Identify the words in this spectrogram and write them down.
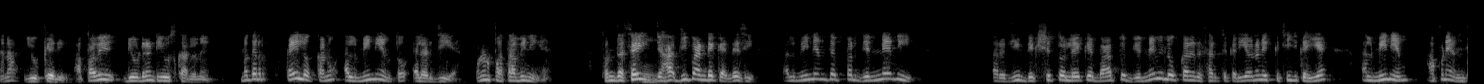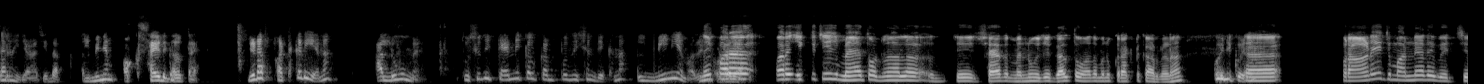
ਹੈਨਾ ਯੂਕੇ ਦੀ। ਆਪਾਂ ਵੀ ਡਿਓਡਰੈਂਟ ਯੂਜ਼ ਕਰ ਲੈਨੇ ਮਗਰ ਕਈ ਲੋਕਾਂ ਨੂੰ ਐਲੂਮੀਨੀਅਮ ਤੋਂ ਐਲਰਜੀ ਹੈ ਉਹਨਾਂ ਨੂੰ ਪਤਾ ਵੀ ਨਹੀਂ ਹੈ। ਤੁਹਾਨੂੰ ਦੱਸਿਆ ਹੀ। ਜਹਾਜੀ ਭਾਂਡੇ ਕਹਿੰਦੇ ਸੀ ਐਲੂਮੀਨੀਅਮ ਦੇ ਉੱਪਰ ਜਿੰਨੇ ਵੀ ਰਜੀਵ ਦੀਕਸ਼ਿਤ ਤੋਂ ਲੈ ਕੇ ਬਾਅਦ ਤੋਂ ਜਿੰਨੇ ਵੀ ਲੋਕਾਂ ਨੇ ਰਿਸਰਚ ਕਰੀ ਹੈ ਉਹਨਾਂ ਨੇ ਇੱਕ ਚੀਜ਼ ਕਹੀ ਹੈ ਐਲੂਮੀਨੀਅਮ ਆਪਣੇ ਅੰਦਰ ਨਹੀਂ ਜਾਣਾ ਚਾਹੀਦਾ। ਐਲੂਮੀਨੀਅਮ ਆਕਸਾਈਡ ਗਲਤ ਹੈ। ਜਿਹੜਾ ਫਟਕੜੀ ਹੈ ਨਾ ਅਲੂਮ ਹੈ। ਤੁਸੀਂ ਉਹਦੀ ਕੈਮੀਕਲ ਕੰਪੋਜੀਸ਼ਨ ਦੇਖਣਾ ਐਲੂਮੀਨੀਅਮ ਨਹੀਂ ਪਰ ਪਰ ਇੱਕ ਚੀਜ਼ ਮੈਂ ਤੁਹਾਡੇ ਨਾਲ ਜੇ ਸ਼ਾਇਦ ਮੈਨੂੰ ਜੇ ਗਲਤ ਹੋਵਾਂ ਤਾਂ ਮੈਨੂੰ ਕਰੈਕਟ ਕਰ ਦੇਣਾ। ਕੋਈ ਨਹੀਂ ਕੋਈ ਪੁਰਾਣੇ ਜ਼ਮਾਨਿਆਂ ਦੇ ਵਿੱਚ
